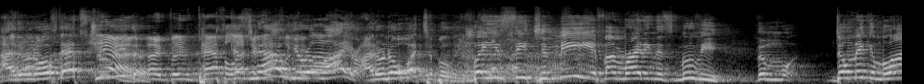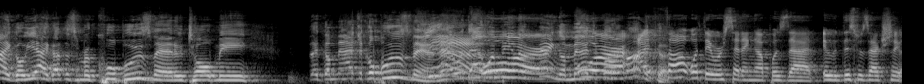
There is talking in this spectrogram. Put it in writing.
I don't know if that's true yeah, either. Because pathological. now you're a liar. I don't know what to believe. But you see, to me, if I'm writing this movie, the mo- don't make him lie. Go, yeah, I got this from a cool blues man who told me, like a magical blues man. That, that would be the thing, a magical or harmonica. I thought what they were setting up was that it, this was actually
